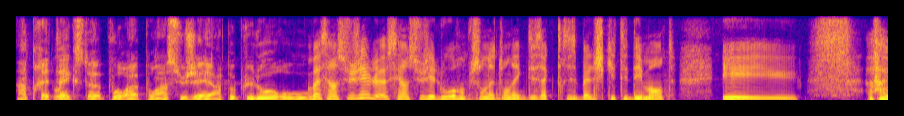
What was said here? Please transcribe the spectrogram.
un prétexte pour, pour un sujet un peu plus lourd ou... Bah, c'est un sujet, c'est un sujet lourd. En plus, on a tourné avec des actrices belges qui étaient démentes. Et enfin,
